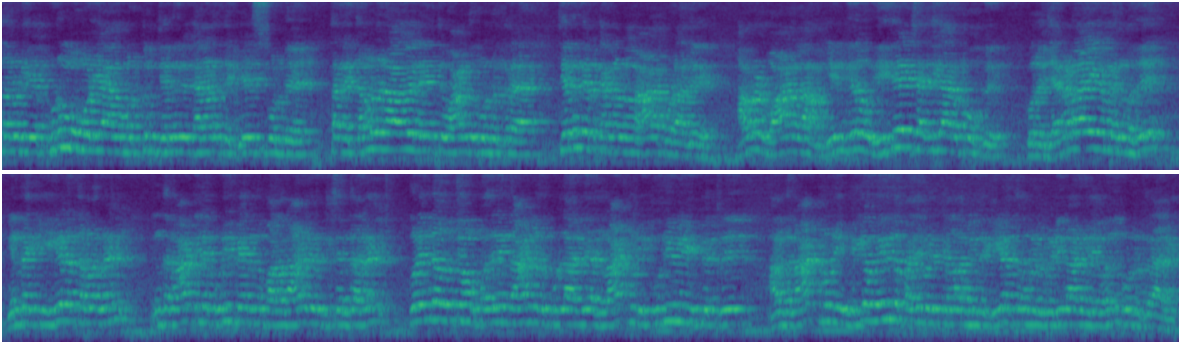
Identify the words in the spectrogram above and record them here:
தன்னுடைய குடும்ப மொழியாக மட்டும் தெலுங்கு கன்னடத்தை பேசிக்கொண்டு தன்னை தமிழராகவே நினைத்து வாழ்ந்து கொண்டிருக்கிற தெலுங்கர் கன்னடங்கள் ஆளக்கூடாது. அவர்கள் வாழலாம் என்கிற ஒரு இதேச்ச அதிகார போக்கு. ஒரு ஜனநாயகம் என்பது இன்றைக்கு ஈழத்தமிழர்கள் இந்த நாட்டிலே குடிபெயர்ந்து பல நாடுகளுக்கு சென்றார்கள். குறைந்தபட்சம் ஒரு பதினைந்து ஆண்டுகளுக்குள்ளாகவே அந்த நாட்டினுடைய குடியுரிமை பெற்று அந்த நாட்டினுடைய மிக உயர்ந்த பதவிகளுக்கெல்லாம் இன்றைக்கு ஈழத்தமிழர்கள் வெளிநாடுகளை வந்து கொண்டிருக்கிறார்கள்.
